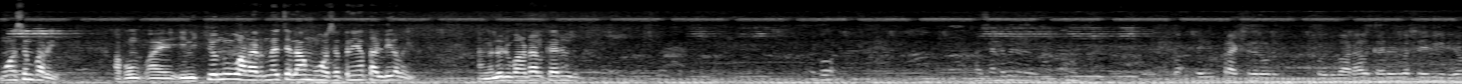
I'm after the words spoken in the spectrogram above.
മോശം പറയും. അപ്പം എനിക്കൊന്ന് വളർന്ന ചില ആ മോശത്തിനെ ഞാൻ തള്ളി കളയും. അങ്ങനെ ഒരുപാട് ആൾക്കാരുണ്ട്. പ്രേക്ഷകരോട് ഒരുപാട് ആൾക്കാർ പക്ഷേ വീഡിയോ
